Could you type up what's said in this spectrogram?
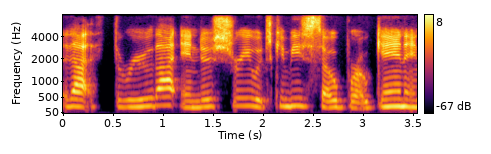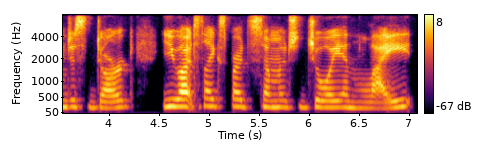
that through that industry, which can be so broken and just dark, you got to like spread so much joy and light.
